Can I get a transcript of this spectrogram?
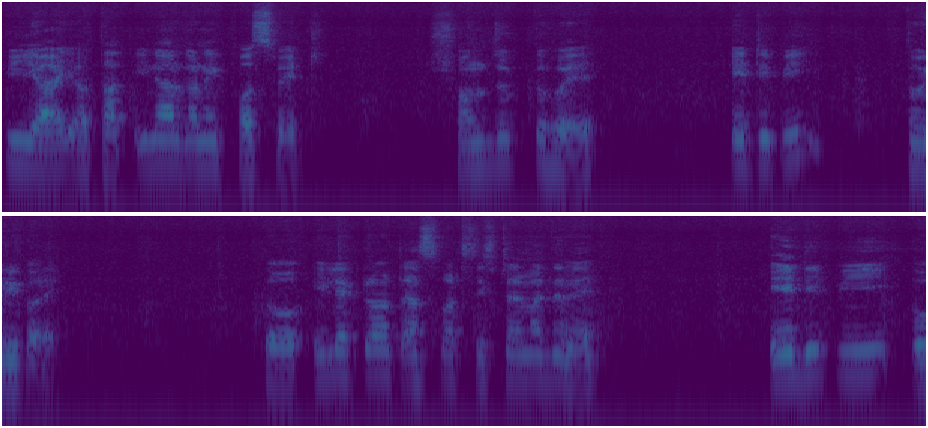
পিআই অর্থাৎ ইনঅর্গানিক ফসফেট সংযুক্ত হয়ে এটিপি তৈরি করে। তো ইলেকট্রন ট্রান্সফার সিস্টেমের মাধ্যমে এডিপি ও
